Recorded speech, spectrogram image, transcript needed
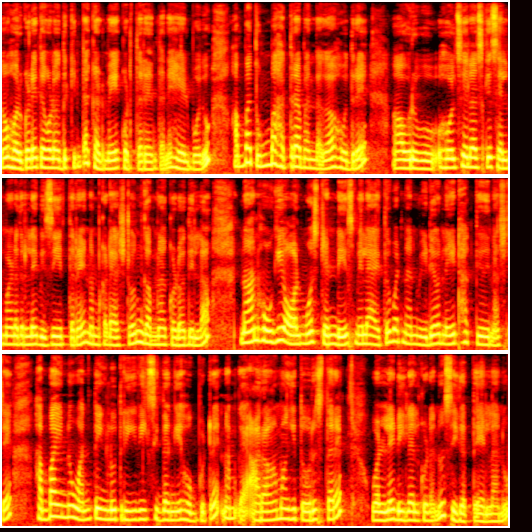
ನಾವು ಹೊರಗಡೆ ತಗೊಳ್ಳೋದಕ್ಕಿಂತ ಕಡಿಮೆಗೆ ಕೊಡ್ತಾರೆ ಅಂತಲೇ ಹೇಳ್ಬೋದು. ಹಬ್ಬ ತುಂಬ ಹತ್ತಿರ ಬಂದಾಗ ಹೋದರೆ ಅವರು ಹೋಲ್ಸೇಲರ್ಸ್ಗೆ ಸೆಲ್ ಮಾಡೋದ್ರಲ್ಲೇ ಬ್ಯುಸಿ ಇರ್ತಾರೆ. ನಮ್ಮ ಕಡೆ ಅಷ್ಟೊಂದು ಗಮನ ಕೊಡೋದಿಲ್ಲ. ನಾನು ಹೋಗಿ ಆಲ್ಮೋಸ್ಟ್ ಟೆನ್ ಡೇಸ್ ಮೇಲೆ ಆಯಿತು ಬಟ್ ನಾನು ವೀಡಿಯೋ ಲೇಟ್ ಹಾಕ್ತಿದ್ದೀನಿ ಅಷ್ಟೇ ಹಬ್ಬ ಇನ್ನೂ ಒಂದು ತಿಂಗಳು ತ್ರೀ ವೀಕ್ಸ್ ಇದ್ದಂಗೆ ಹೋಗ್ಬಿಟ್ರೆ ನಮಗೆ ಆರಾಮಾಗಿ ತೋರಿಸ್ತಾರೆ. ಒಳ್ಳೆ ಡೀಲಲ್ಲಿ ಕೂಡ ಸಿಗುತ್ತೆ ಎಲ್ಲನೂ.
